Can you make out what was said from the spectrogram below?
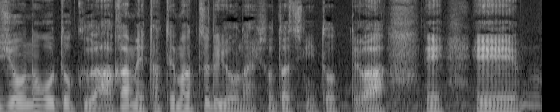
状のごとく崇め奉るような人たちにとっては、ええー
